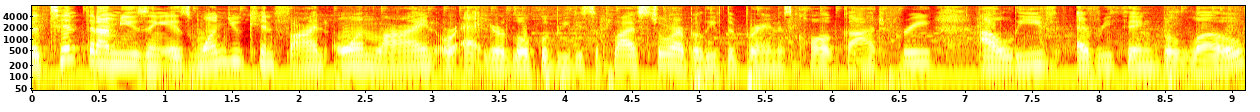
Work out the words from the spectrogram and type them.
The tint that I'm using is one you can find online or at your local beauty supply store. I believe the brand is called Godefroy. I'll leave everything below,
